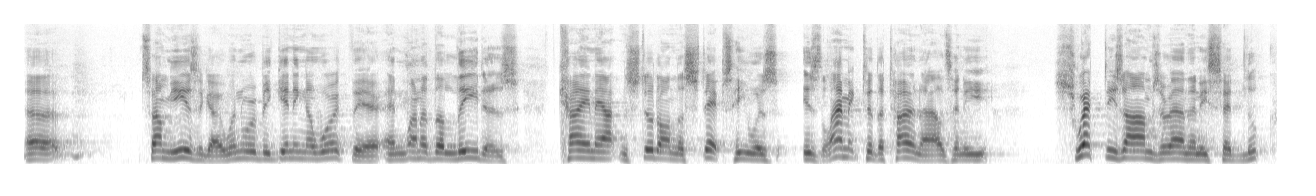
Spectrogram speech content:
uh, some years ago when we were beginning a work there, and one of the leaders came out and stood on the steps. He was Islamic to the toenails, and he swept his arms around and he said, Look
